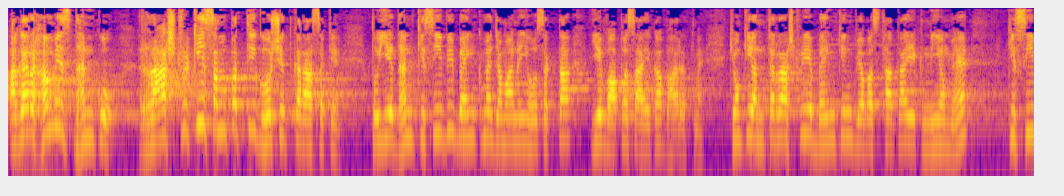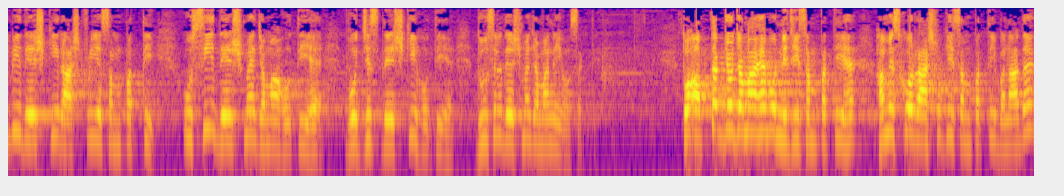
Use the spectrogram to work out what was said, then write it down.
अगर हम इस धन को राष्ट्र की संपत्ति घोषित करा सकें तो ये धन किसी भी बैंक में जमा नहीं हो सकता, ये वापस आएगा भारत में। क्योंकि अंतर्राष्ट्रीय बैंकिंग व्यवस्था का एक नियम है, किसी भी देश की राष्ट्रीय संपत्ति उसी देश में जमा होती है, वो जिस देश की होती है, दूसरे देश में जमा नहीं हो सकती। तो अब तक जो जमा है वो निजी संपत्ति है, हम इसको राष्ट्र की संपत्ति बना दें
